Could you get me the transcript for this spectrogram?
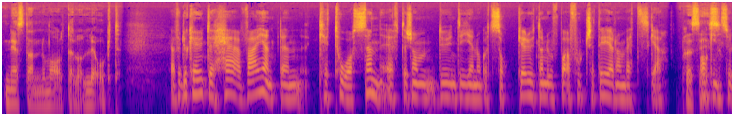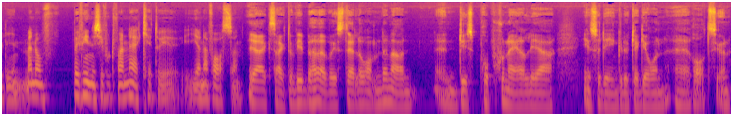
nästan normalt eller lågt. Ja, för du kan ju inte häva egentligen ketosen eftersom du inte ger något socker utan du bara fortsätter ge dem vätska Precis. och insulin. Men de befinner sig fortfarande i den här ketogena fasen. Ja exakt och vi behöver ju ställa om den här eh, dysproportionerliga insulin-glukagon-ration.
